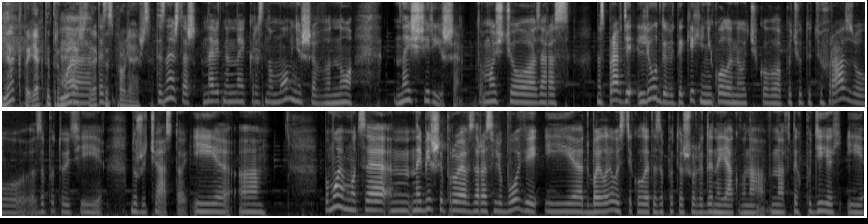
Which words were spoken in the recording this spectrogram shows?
як ти? Як ти тримаєшся, Е, як ти ти справляєшся? Ти знаєш, Саш, навіть не найкрасномовніше, воно найщиріше, тому що зараз. Насправді люди, від яких я ніколи не очікувала почути цю фразу, запитують її дуже часто. І, е, по-моєму, це найбільший прояв зараз любові і дбайливості, коли ти запитуєш у людини, як вона, вона в тих подіях і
